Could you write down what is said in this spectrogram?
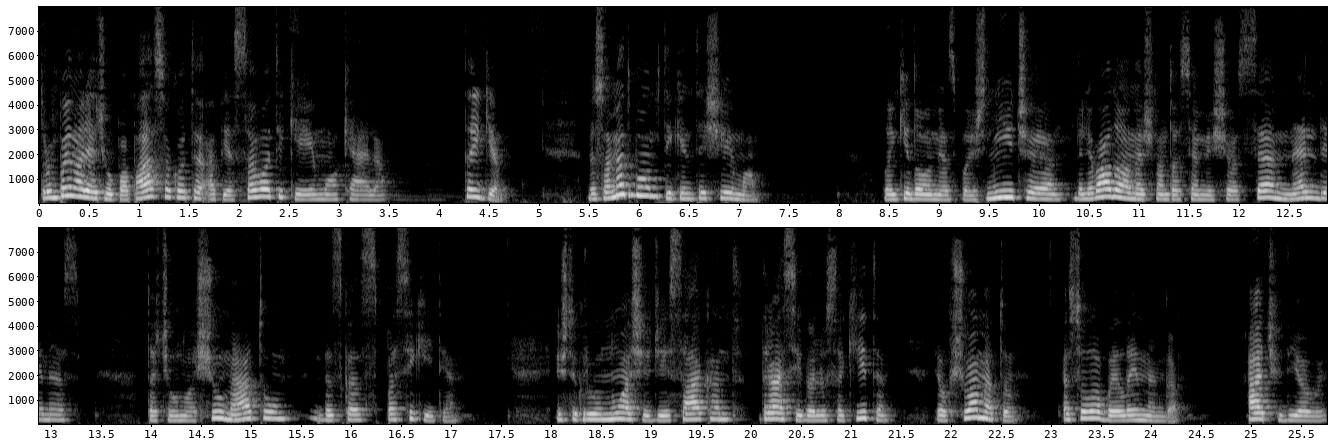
Trumpai norėčiau papasakoti apie savo tikėjimo kelią. Taigi, visuomet buvom tikinti šeima. Lankydavomės bažnyčioje, dalyvaudavome šventose mišiose, meldėmės, tačiau nuo šių metų viskas pasikeitė. Iš tikrųjų, nuoširdžiai sakant, drąsiai galiu sakyti, jog šiuo metu esu labai laiminga. Ačiū Dievui.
